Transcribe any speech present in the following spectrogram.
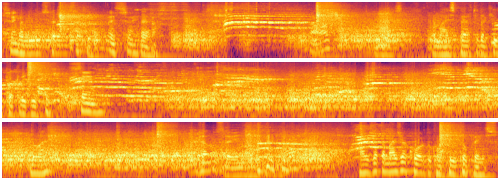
Sim. Pra mim, Lúcifer é isso aqui. É Isso aí. É, Tá ótimo. Mas é mais perto daquilo que eu acredito. Sim. Não é? Eu já não sei. Aí já tá mais de acordo com aquilo que eu penso.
